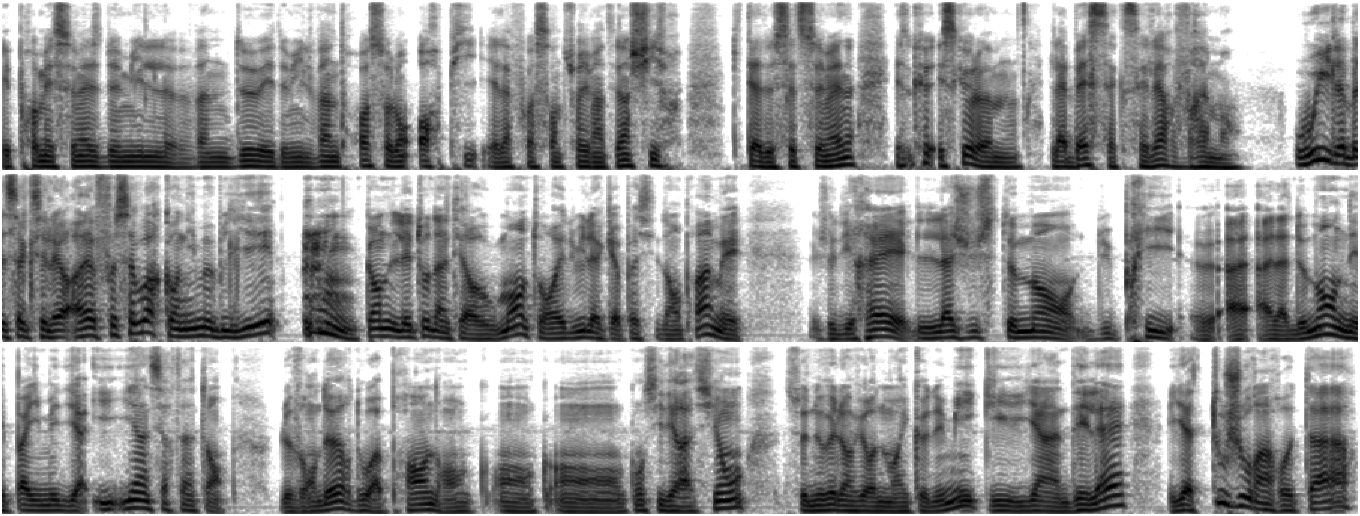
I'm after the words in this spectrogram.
les premiers semestres 2022 et 2023 selon Orpi et la fois Century 21 chiffres qui datent de cette semaine. Est-ce que, est-ce que la baisse s'accélère vraiment? Oui, la baisse accélère. Il faut savoir qu'en immobilier, quand les taux d'intérêt augmentent, on réduit la capacité d'emprunt, mais je dirais l'ajustement du prix euh, à, la demande n'est pas immédiat. Il y a un certain temps. Le vendeur doit prendre en, considération ce nouvel environnement économique. Il y a un délai. il y a toujours un retard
